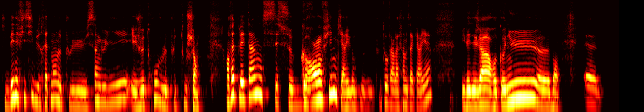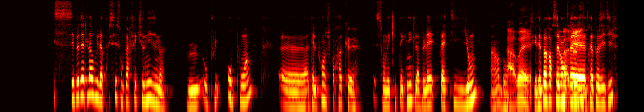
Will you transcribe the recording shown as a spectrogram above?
qui bénéficie du traitement le plus singulier et je trouve le plus touchant. En fait, Playtime, c'est ce grand film qui arrive donc plutôt vers la fin de sa carrière. Il est déjà reconnu. Euh, bon, euh, c'est peut-être là où il a poussé son perfectionnisme au plus haut point, euh, à tel point, je crois que son équipe technique l'appelait Tatillon. Hein, bon, ah ouais. Ce qui n'était pas forcément très, très positif.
